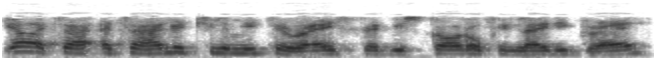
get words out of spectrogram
Yeah, it's a, it's a 100 kilometer race that we start off in Lady Grey.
